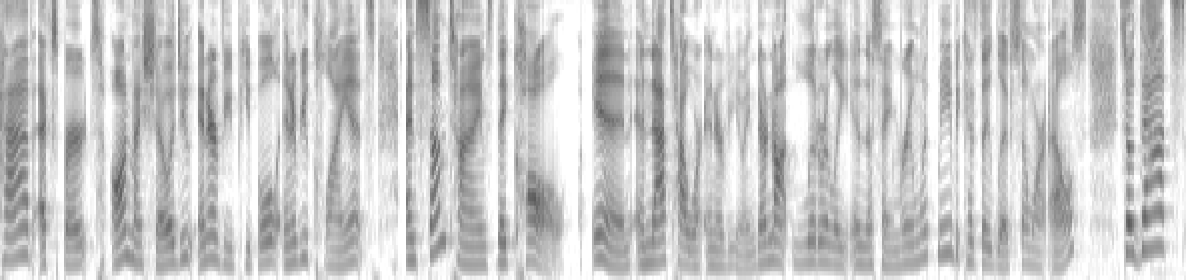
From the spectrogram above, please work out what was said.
have experts on my show. I do interview people, interview clients, and sometimes they call in and that's how we're interviewing. They're not literally in the same room with me because they live somewhere else. So that's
